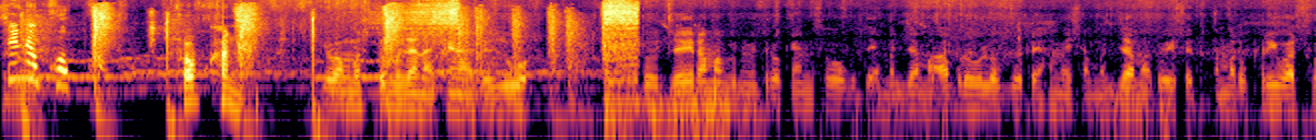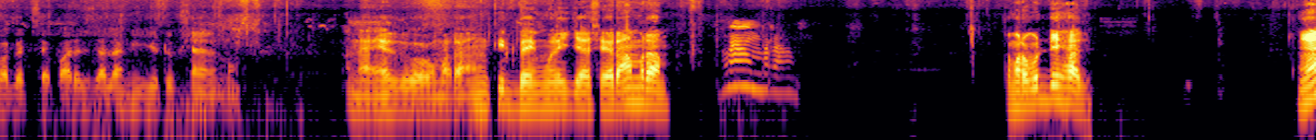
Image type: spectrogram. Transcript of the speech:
શેનો ફોફો ફફખન કેવા મસ્ત મજાના ખેણા છે જુઓ. તો જય રામાભીર મિત્રો કેમ છો બધા? મજામાં? આપણો વ્લોગ જો તે હંમેશા મજામાં તો હોય છે તો તમારું ફરીવાર સ્વાગત છે પારસ ઝાલાની યુટ્યુબ ચેનલમાં. અને અહીંયા જુઓ અમારા અંકિતભાઈ મળી ગયા છે રામ રામ. રામ રામ. તમારો બર્થડે હાજ હે?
